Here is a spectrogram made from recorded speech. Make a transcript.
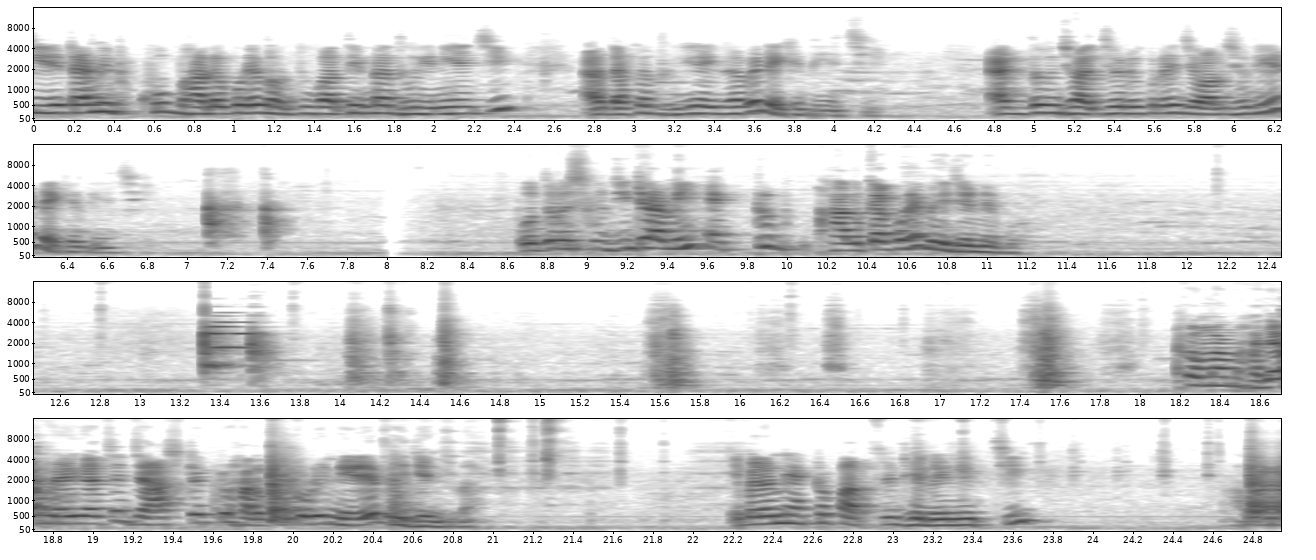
চিড়েটা আমি খুব ভালো করে দু বা তিনবার ধুয়ে নিয়েছি। আর দেখো, ধুয়ে এইভাবে রেখে দিয়েছি। একদম ঝরঝরে করে জল ঝরিয়ে রেখে দিয়েছি। প্রথমে সুজিটা আমি একটু হালকা করে ভেজে নেব। আমার ভাজা হয়ে গেছে জাস্ট একটু হালকা করে নেড়ে ভেজে নিলাম। এবার আমি একটা পাত্রে ঢেলে নিচ্ছি। আবার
